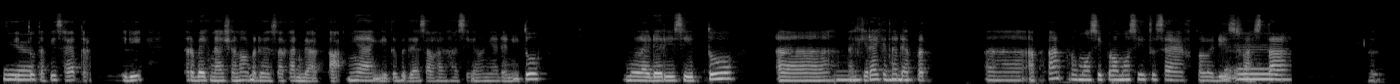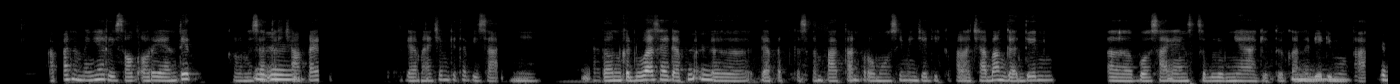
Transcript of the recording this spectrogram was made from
yeah. itu tapi saya terpilih jadi terbaik nasional berdasarkan datanya gitu berdasarkan hasilnya dan itu mulai dari situ uh, mm -hmm. akhirnya kita dapat uh, apa promosi-promosi itu saya kalau di swasta mm apa namanya result oriented. Kalau misalnya mm tercapai segala macam kita bisa ini. Nah, tahun kedua saya dapat mm uh, dapat kesempatan promosi menjadi kepala cabang gantiin uh, bos saya yang sebelumnya gitu. Karena dia dimutasi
